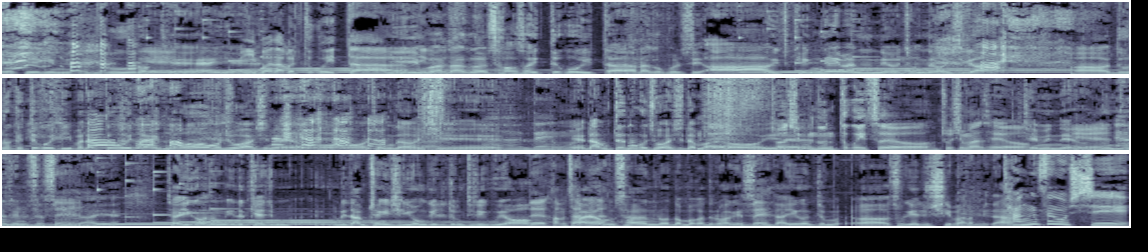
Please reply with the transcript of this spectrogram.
예, 그 얘기입니다. 누렇게. 예. 이 바닥을 뜨고 있다. 이 바닥을 서서히 뜨고 있다라고 볼 수 있. 아, 굉장히 많이 웃네요. 정다은 씨가. 아, 누렇게 뜨고 있다. 이 바닥 뜨고 있다. 너무 좋아하시네요. 정다은 씨. 네. 예, 남 뜨는 거 좋아하시나 봐요. 예. 저 지금 눈 뜨고 있어요. 조심하세요. 재밌네요. 예. 눈 뜨고 재밌었습니다. 예. 자, 이거는 이렇게 좀 우리 남창희 씨 용기를 좀 드리고요. 네, 감사합니다. 다음 사연으로 넘어가도록 하겠습니다. 이건 좀 어, 소개해 주시기 바랍니다. 장승호 씨,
